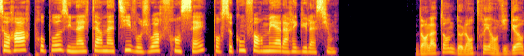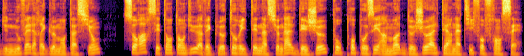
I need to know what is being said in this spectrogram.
Sorar propose une alternative aux joueurs français pour se conformer à la régulation. Dans l'attente de l'entrée en vigueur d'une nouvelle réglementation, Sorar s'est entendu avec l'autorité nationale des jeux pour proposer un mode de jeu alternatif aux Français.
